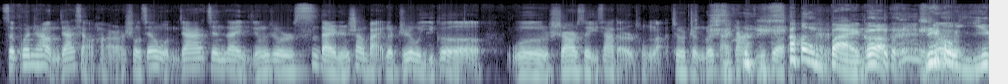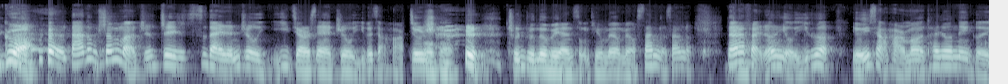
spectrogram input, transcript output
在观察我们家小孩。首先，我们家现在已经就是四代人上百个，只有一个我十二岁以下的儿童了，就是整个大家族的上百个 只有一个。大家都生嘛，这这四代人只有一家，现在只有一个小孩儿，就是 纯纯的危言耸听，没有没有，三个三个，但是反正有一个有一小孩儿嘛，他就那个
